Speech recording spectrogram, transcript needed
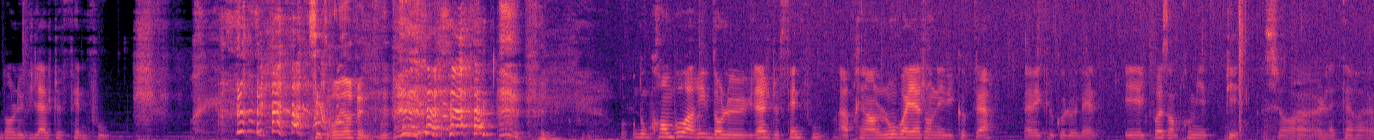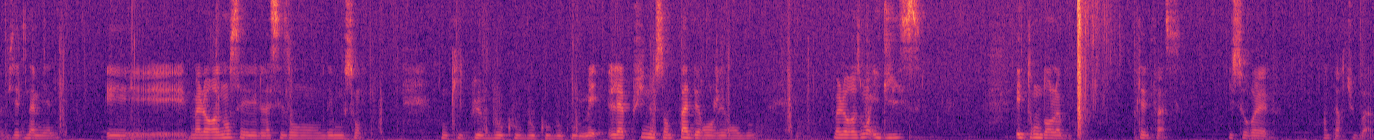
dans le village de Fenfu. C'est trop bien, Fenfou. Donc Rambo arrive dans le village de Fenfu après un long voyage en hélicoptère avec le colonel et il pose un premier pied sur euh, la terre euh, vietnamienne. Et malheureusement c'est la saison des moussons. Donc il pleut beaucoup, beaucoup, beaucoup. Mais la pluie ne semble pas déranger Rambo. Malheureusement il glisse et tombe dans la boue, pleine face. Il se relève, imperturbable.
